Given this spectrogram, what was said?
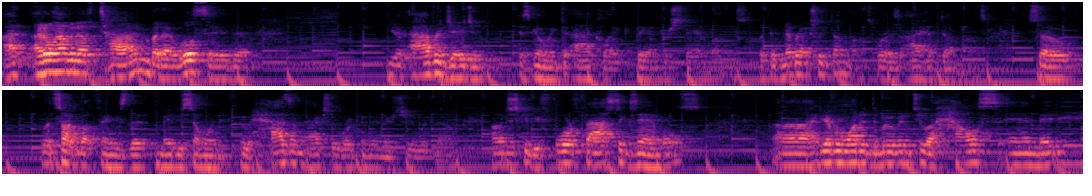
I, I don't have enough time, but I will say that your average agent is going to act like they understand loans, but they've never actually done loans, whereas I have done loans. So let's talk about things that maybe someone who hasn't actually worked in the industry would know. I'll just give you four fast examples. Uh, have you ever wanted to move into a house and maybe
